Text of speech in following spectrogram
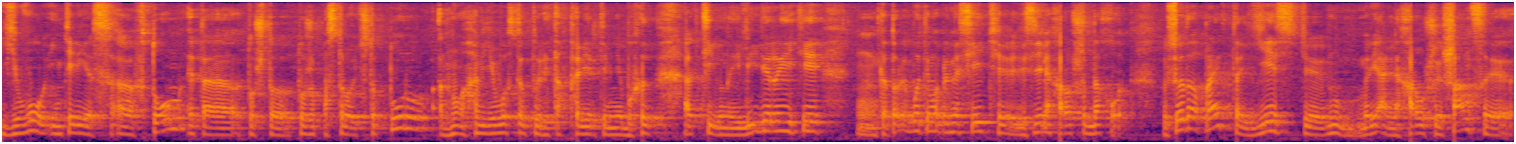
его интерес э, в том, это то, что тоже построить структуру, ну а в его структуре там, поверьте мне, будут активные лидеры идти, которые будут ему приносить э, действительно хороший доход. То есть у этого проекта есть э, ну, реально хорошие шансы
